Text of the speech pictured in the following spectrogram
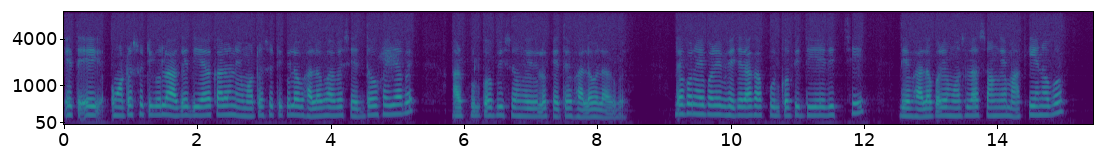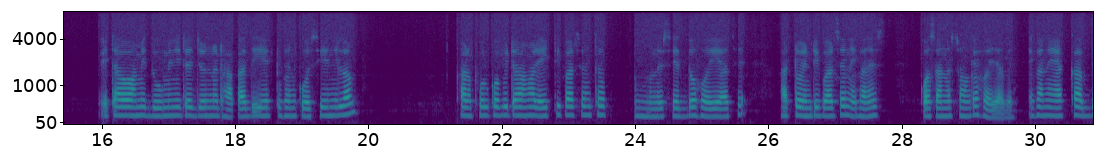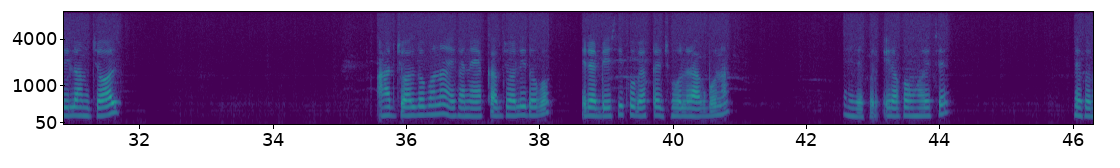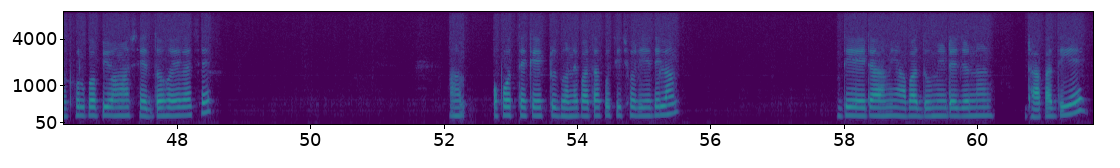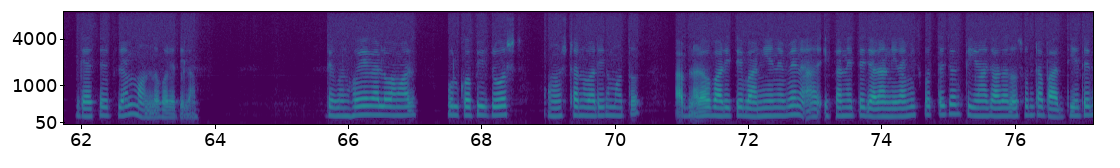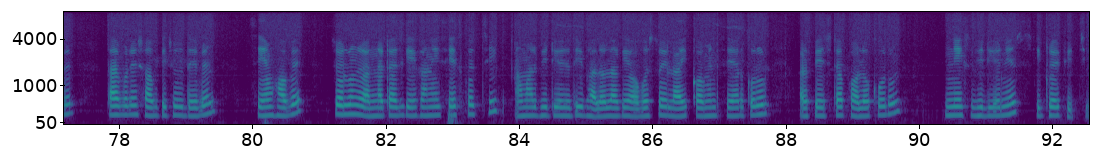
এতে এই মটরশুঁটিগুলো আগে দেওয়ার কারণে মটরশুঁটিগুলো ভালোভাবে সেদ্ধও হয়ে যাবে আর ফুলকপির সঙ্গে এগুলো খেতে ভালোও লাগবে। দেখুন, এরপরে ভেজে রাখা ফুলকপি দিয়ে দিচ্ছি, দিয়ে ভালো করে মশলার সঙ্গে মাখিয়ে নেব। এটাও আমি দু মিনিটের জন্য ঢাকা দিয়ে একটুখানি কষিয়ে নিলাম। কারণ ফুলকপিটা আমার এইটটি পারসেন্ট তো মানে সেদ্ধ হয়ে আছে। আর টোয়েন্টি পারসেন্ট এখানে কষানোর সঙ্গে হয়ে যাবে। এখানে এক কাপ দিলাম জল। আর জল দেবো না, এখানে এক কাপ জলই দেবো। এটা বেশি খুব একটা ঝোল রাখব না। এই দেখুন, এরকম হয়েছে। দেখুন, ফুলকপিও আমার সেদ্ধ হয়ে গেছে। ওপর থেকে একটু ধনে পাতা কুচি ছড়িয়ে দিলাম। দিয়ে এটা আমি আবার দু মিনিটের জন্য ঢাকা দিয়ে গ্যাসের ফ্লেম বন্ধ করে দিলাম। দেখুন, হয়ে গেল আমার ফুলকপির রোস্ট। অনুষ্ঠান বাড়ির মতো আপনারাও বাড়িতে বানিয়ে নেবেন। আর এখানেতে যারা নিরামিষ করতে চান, পেঁয়াজ, আদা, রসুনটা বাদ দিয়ে দেবেন। তারপরে সব কিছু দেবেন। সেম হবে। চলুন রান্নাটা আজকে এখানেই শেষ করছি। আমার ভিডিও যদি ভালো লাগে অবশ্যই লাইক কমেন্ট শেয়ার করুন আর পেজটা ফলো করুন। নেক্সট ভিডিও নিয়ে শীঘ্রই ফিরছি।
